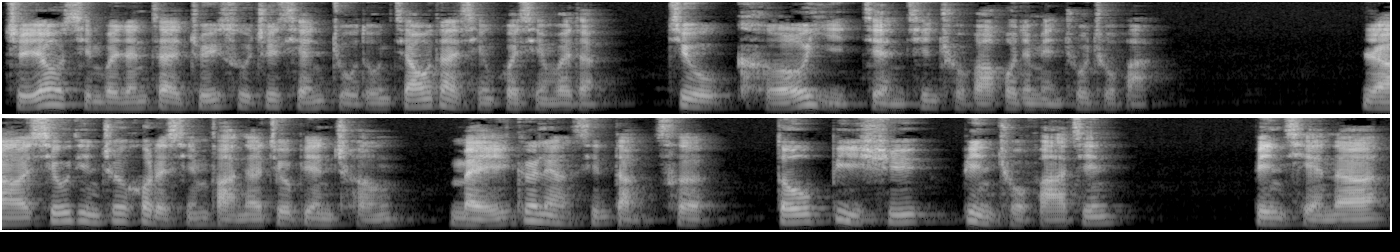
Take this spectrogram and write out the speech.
只要行为人在追诉之前主动交代行贿行为的，就可以减轻处罚或者免除处罚。然而修订之后的刑法呢，就变成每一个量刑档次都必须并处罚金，并且呢。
